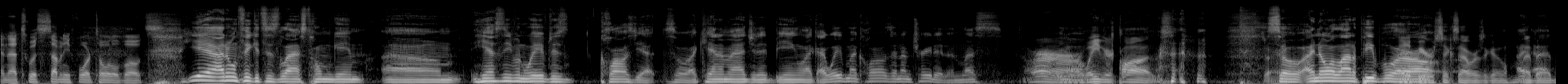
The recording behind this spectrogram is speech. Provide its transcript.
And that's with 74 total votes. Yeah, I don't think it's his last home game. Um, he hasn't even waved his claws yet, so I can't imagine it being like I waived my claws and I'm traded, unless. Arr, wave your claws. So I know a lot of people I had a are. beer six hours ago. My bad.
